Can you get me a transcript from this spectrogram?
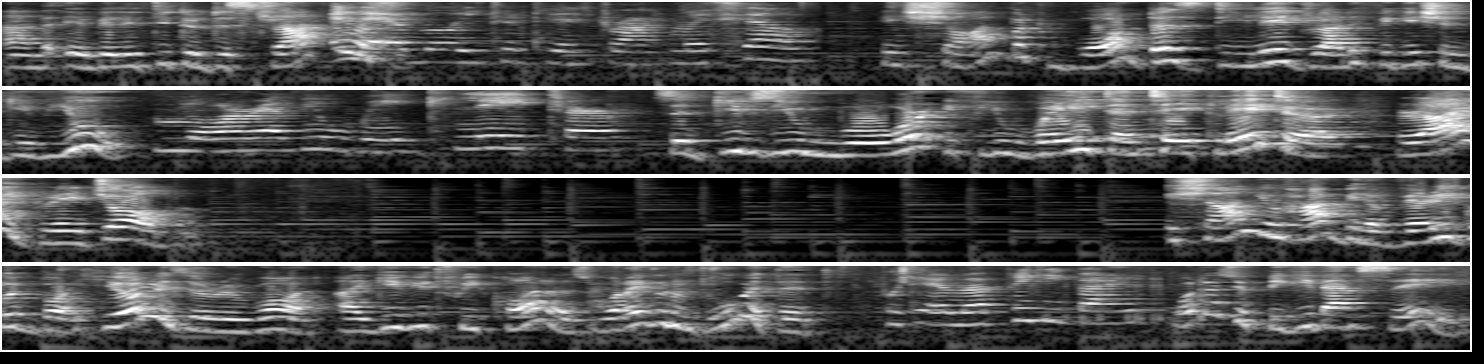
and the ability to distract and the ability to distract myself. Ishaan, but what does delayed gratification give you? More if you wait later. So it gives you more if you wait and take later. Right, great job. Ishaan, you have been a very good boy. Here is your reward. I give you three quarters. What are you going to do with it? Put it in my piggy bank. What does your piggy bank say?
